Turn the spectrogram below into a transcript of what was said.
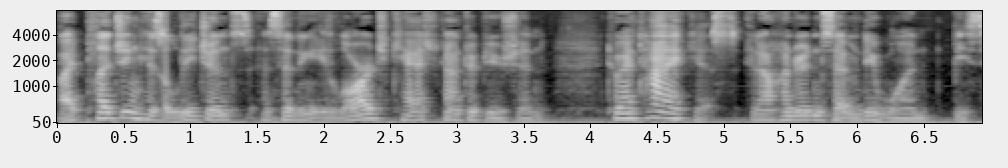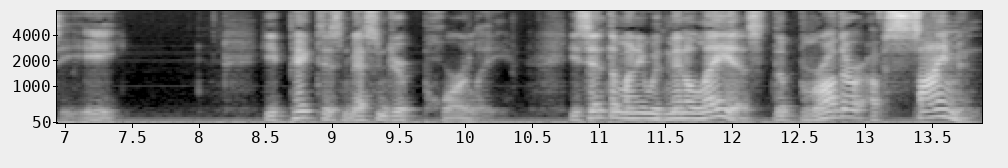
by pledging his allegiance and sending a large cash contribution to Antiochus in 171 BCE. He picked his messenger poorly. He sent the money with Menelaus, the brother of Simon,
